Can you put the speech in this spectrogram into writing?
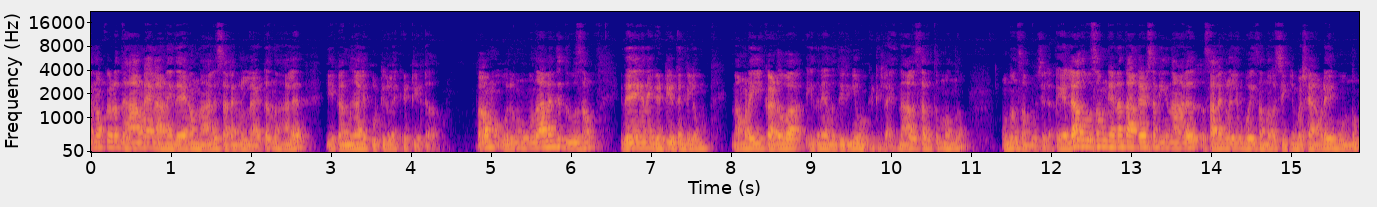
എന്നൊക്കെ ഒരു ധാരണയിലാണ് ഇദ്ദേഹം നാല് സ്ഥലങ്ങളിലായിട്ട് നാല് ഈ കന്നുകാലി കുട്ടികളെ കെട്ടിയിട്ടത്. അപ്പം ഒരു മൂന്നാലഞ്ച് ദിവസം ഇതേ ഇങ്ങനെ കെട്ടിയിട്ടെങ്കിലും നമ്മുടെ ഈ കടുവ ഇതിനെ ഒന്ന് തിരിഞ്ഞു നോക്കിയിട്ടില്ല. ഈ നാല് സ്ഥലത്തും വന്ന് ഒന്നും സംഭവിച്ചില്ല. എല്ലാ ദിവസവും കെന്നത്ത് ആൻഡേഴ്സൺ ഈ നാല് സ്ഥലങ്ങളിലും പോയി സന്ദർശിക്കും. പക്ഷെ അവിടെയും ഒന്നും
